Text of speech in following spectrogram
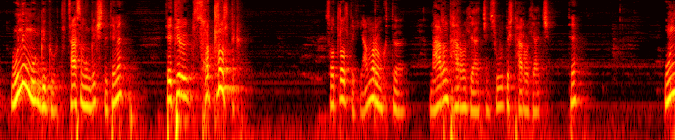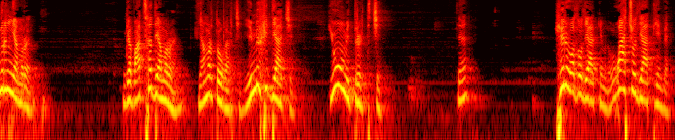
үнэн мөнгөийг өгдөг. Цаасан мөнгөийг шүү дээ, тийм ээ. Тэгээ тэр судлуулдаг. Судлуулдаг. Ямар өнгөтэй наранд харуул яаж чинь, сүүдэрт харуул яаж тий? Үнэр нь ямар байна? Ингээ бацхад ямар байна? Ямар дуу гарч байна? Имэрхэд яаж чинь? Юу мэдрэгдэж чинь? Тий? Хэр болвол яадаг юм бэ? Угаачвал яадаг юм бэ?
